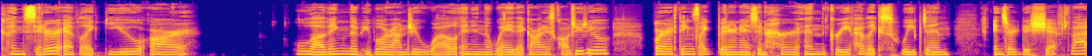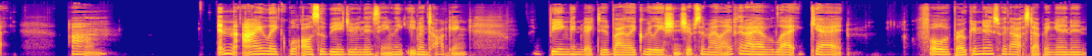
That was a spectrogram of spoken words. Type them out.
consider if like you are loving the people around you well and in the way that God has called you to, or if things like bitterness and hurt and grief have like swept in and started to shift that. Um, and I like will also be doing the same, like even talking, being convicted by like relationships in my life that I have let get full of brokenness without stepping in and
